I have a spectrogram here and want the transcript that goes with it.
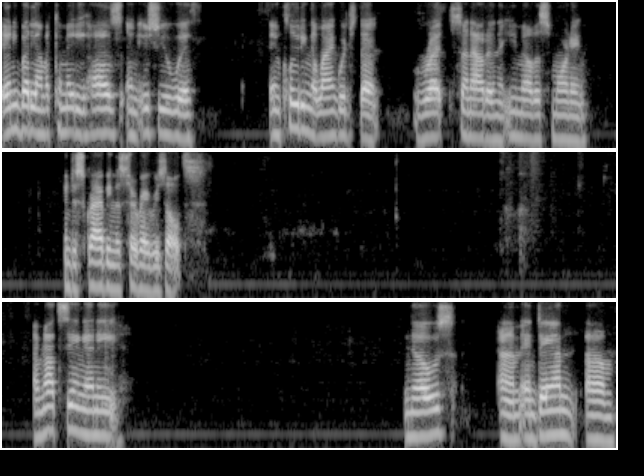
anybody on the committee has an issue with including the language that Rhett sent out in the email this morning in describing the survey results. I'm not seeing any no's. Um, and Dan, um,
